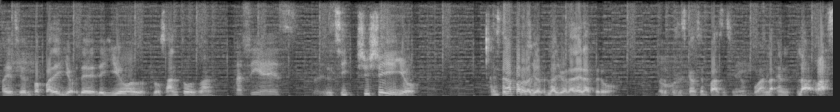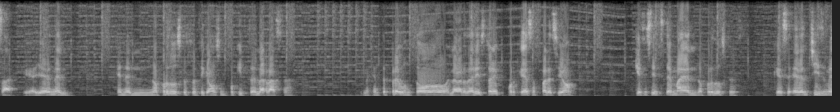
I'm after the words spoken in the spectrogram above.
Falleció el papá de, Gio, de, de Guío Los Santos, ¿va? Así es. El sí, sí, sí, yo. Es tema para la, la lloradera, pero, pero pues descansa en paz, señor. Juan la, en la raza, que ayer en el, en el No Produzcas platicamos un poquito de la raza la gente preguntó la verdadera historia por qué desapareció, que ese sí es tema del no produzcas, que ese era el chisme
